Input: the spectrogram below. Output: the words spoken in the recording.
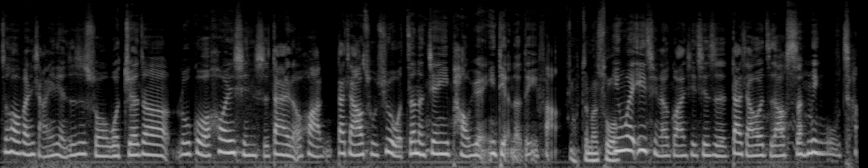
最后分享一点，就是说，我觉得如果后疫情时代的话，大家要出去，我真的建议跑远一点的地方。哦，怎么说？因为疫情的关系，其实大家会知道生命无常，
